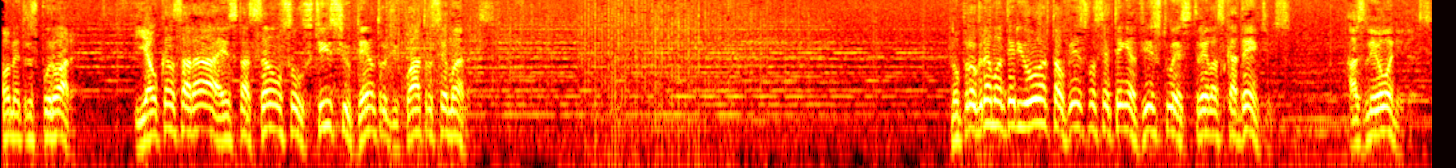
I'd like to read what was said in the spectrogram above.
km por hora e alcançará a estação solstício dentro de quatro semanas. No programa anterior, talvez você tenha visto estrelas cadentes, as Leônidas.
